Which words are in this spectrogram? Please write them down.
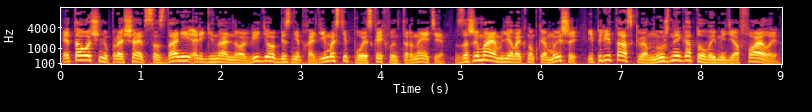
Это очень упрощает создание оригинального видео без необходимости поиска их в интернете. Зажим Нажимаем левой кнопкой мыши и перетаскиваем нужные готовые медиафайлы.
